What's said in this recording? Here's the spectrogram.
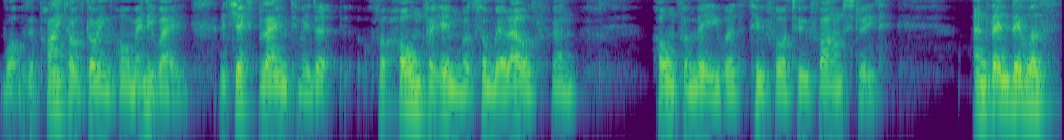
what was the point? I was going home anyway. And she explained to me that home for him was somewhere else. And home for me was 242 Farm Street. And then there was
